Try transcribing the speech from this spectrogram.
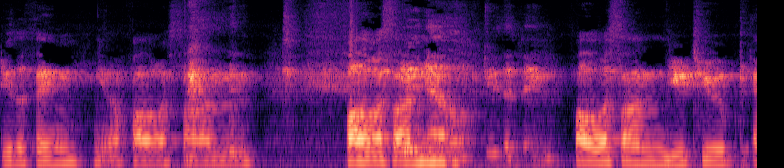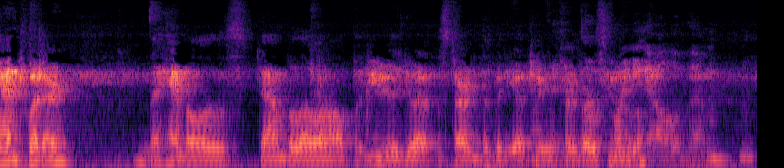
do the thing. You know, follow us on follow us on you know, do the thing. follow us on YouTube and Twitter. The handle is down below, and I'll usually do it at the start of the video too for those who. All of them.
